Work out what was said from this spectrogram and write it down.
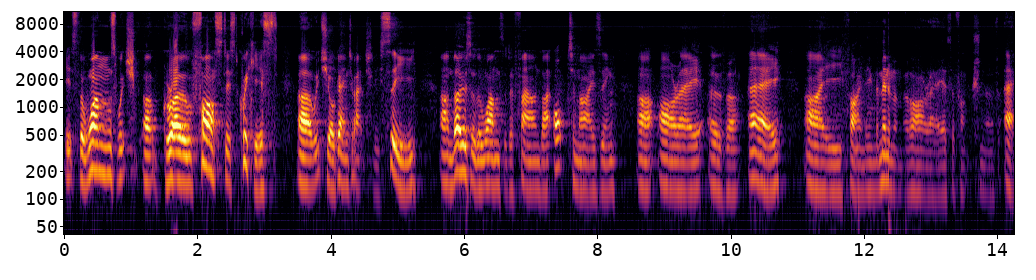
it's the ones which uh, grow fastest, quickest, uh, which you're going to actually see. And those are the ones that are found by optimizing uh, RA over A i.e. finding the minimum of RA as a function of A,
